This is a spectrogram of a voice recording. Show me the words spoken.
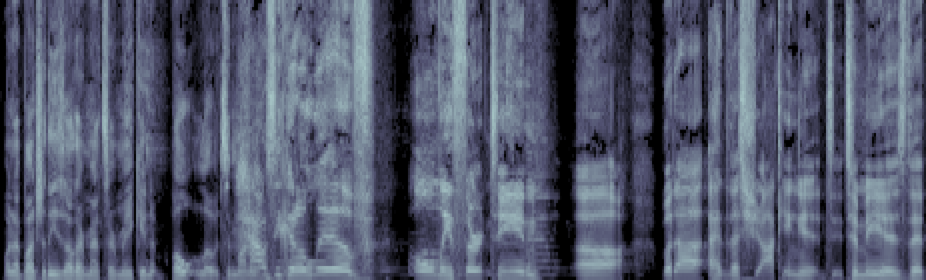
when a bunch of these other Mets are making boatloads of money. How's he gonna live? Only thirteen. Uh, but uh, the shocking it, to me is that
